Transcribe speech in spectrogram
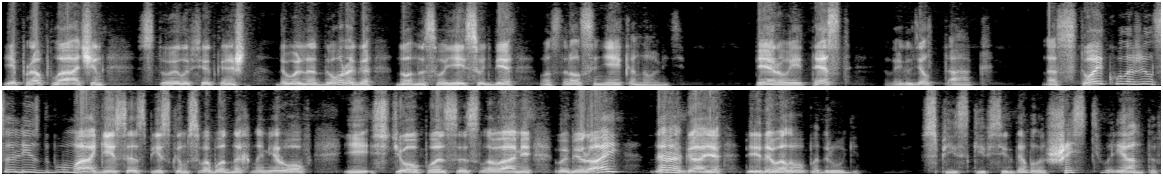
и проплачен. Стоило все это, конечно, довольно дорого, но на своей судьбе он старался не экономить. Первый тест выглядел так. На стойку ложился лист бумаги со списком свободных номеров, и Степа со словами «Выбирай» дорогая, передавал его подруге. В списке всегда было шесть вариантов.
